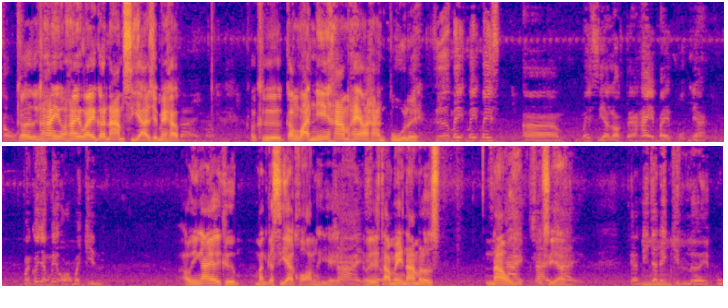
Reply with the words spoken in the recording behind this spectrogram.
เข้าก็ให้ให้ไว้ก็น้ำเสียใช่ไหมครับ ได้ครับ ก็คือกลางวันนี้ห้ามให้อาหารปูเลย คือไม่ไม่ไม่อ่าไม่เสียหรอกแต่ให้ไปปุ๊บเนี่ย มันก็ยังไม่ออกมากิน เอาง่ายๆก็คือมันก็เสียของที่ใช่ไม่ได้ทำให้น้ำเราเน่าอีกใช่เสีย ใช่แทนที่จะได้กินเลยปู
